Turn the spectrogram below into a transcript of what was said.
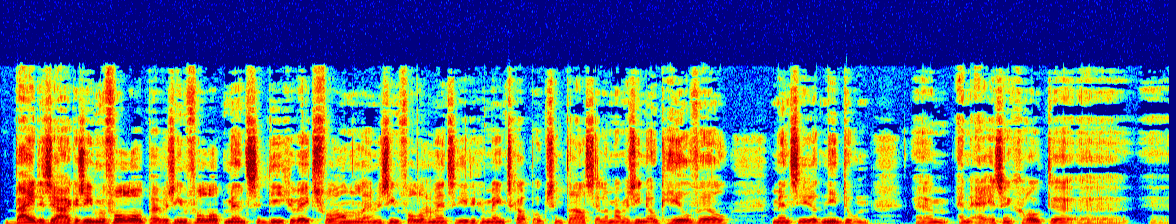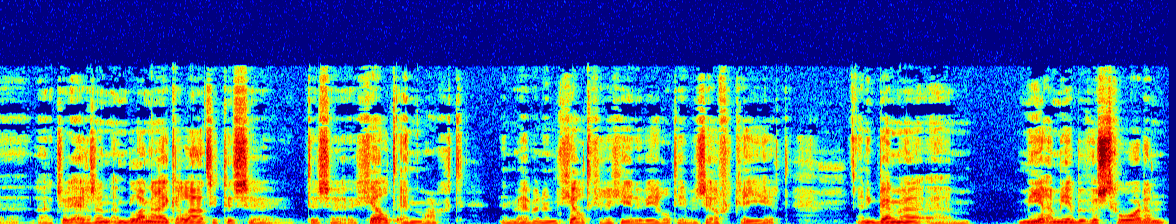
beide zaken zien we volop. Hè. We zien volop mensen die gewetensvol handelen en we zien volop mensen die de gemeenschap ook centraal stellen. Maar we zien ook heel veel mensen die dat niet doen. Ehm, en er is een grote, eh, eh, laat ik zo zeggen, er is een, een belangrijke relatie tussen, tussen geld en macht. En we hebben een geldgeregeerde wereld, die hebben we zelf gecreëerd. En ik ben me ehm, meer en meer bewust geworden,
